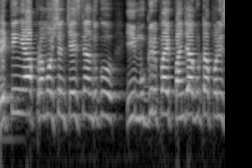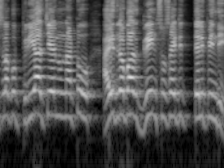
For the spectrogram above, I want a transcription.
బెట్టింగ్ యాప్ ప్రమోషన్ చేసినందుకు ఈ ముగ్గురిపై పంజాగుట్ట పోలీసులకు ఫిర్యాదు చేయనున్నట్టు హైదరాబాద్ గ్రీన్ సొసైటీ తెలిపింది.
